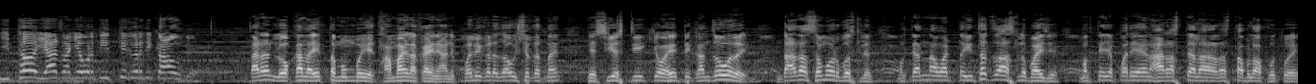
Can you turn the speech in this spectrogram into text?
इथं या जागेवरती इतकी गर्दी का होते? कारण लोकांना एक तर मुंबई थांबायला काही नाही आणि पलीकडे जाऊ शकत नाही. हे सी एस टी किंवा हे ठिकाण जवळ आहे. दादा समोर बसलेत. मग त्यांना वाटतं इथंच असलं पाहिजे. मग त्याच्या पर्यायानं हा रस्त्याला रस्ता ब्लॉक होतोय.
